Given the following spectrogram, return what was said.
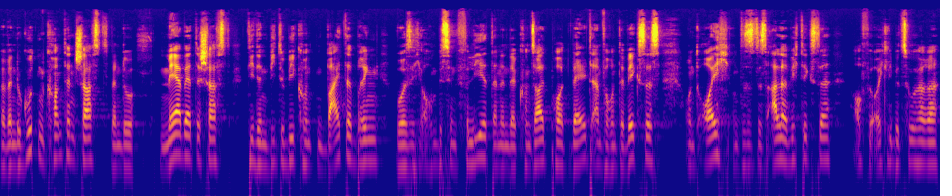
Weil wenn du guten Content schaffst, wenn du Mehrwerte schaffst, die den B2B-Kunden weiterbringen, wo er sich auch ein bisschen verliert, dann in der Consultport-Welt einfach unterwegs ist und euch, und das ist das Allerwichtigste, auch für euch, liebe Zuhörer,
